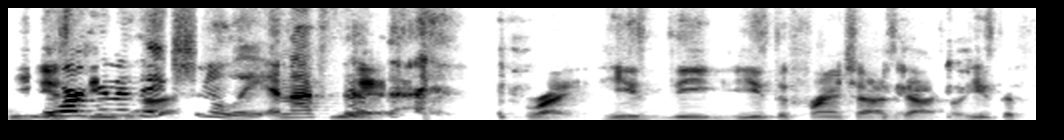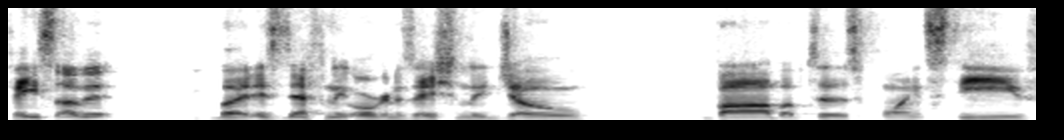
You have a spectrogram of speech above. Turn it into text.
he it's is organizationally, and I've said Yeah. that. Right. He's the he's the franchise guy, so he's the face of it. But it's definitely organizationally Joe, Bob up to this point, Steve,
